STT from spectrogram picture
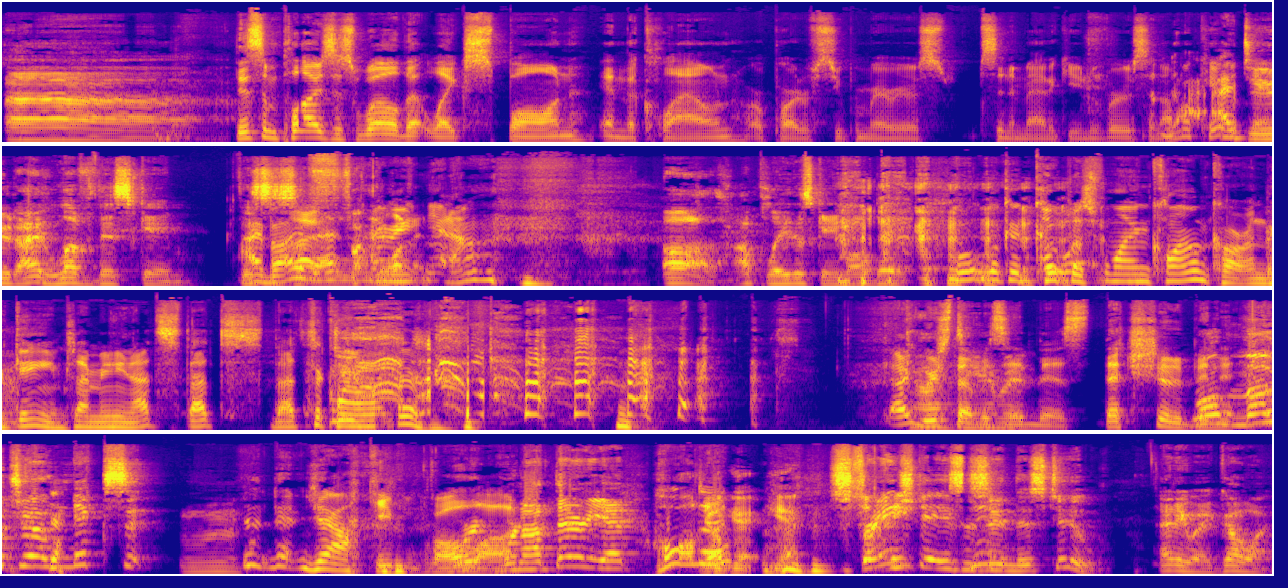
uh, This implies as well that like Spawn and the Clown are part of Super Mario's cinematic universe, and I'm okay. I- with that. dude, I love this game. I This buy is- that. fucking I mean, it. you know. Oh, I'll play this game all day. Well, look at Koopa's flying clown car in the games. I mean, that's that's that's the clown right there. I God wish that was it. in this. That should have been. well, been. Mojo Nixon. Mm, yeah. Keep, hold we're, on. we're not there yet. Hold on. okay, yeah. Strange Days is in this too. Anyway, go on.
